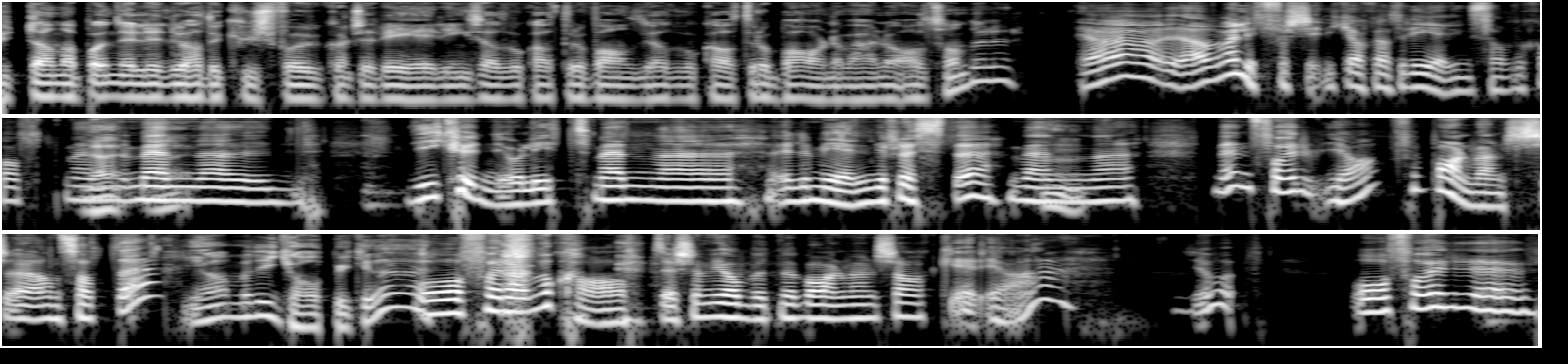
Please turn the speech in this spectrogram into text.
utdanna på en, eller du hadde kurs for kanskje regjeringsadvokater og vanlige advokater og barnevern og alt sånt, eller? Ja, jeg var litt forskjellig. Ikke akkurat regjeringsadvokat, men, Nei, men nei. de kunne jo litt. Men, eh, eller mer enn de fleste. Men, Mm. eh, men for, ja, for barnevernsansatte, Ja, men det hjalp ikke det? og for advokater som jobbet med barnevernssaker, ja. Jo. Og for eh,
